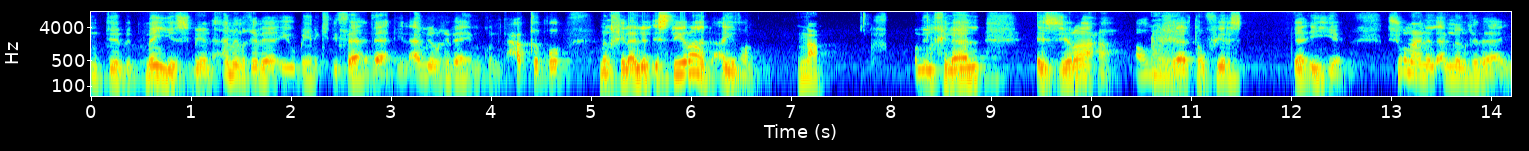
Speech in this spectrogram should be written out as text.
أنت بتميز بين امن غذائي وبين اكتفاء ذاتي. الأمن الغذائي ممكن تحققه من خلال الاستيراد أيضا. نعم. ومن خلال الزراعة أو من خلال توفير غذائيه شو معنى الأمن الغذائي؟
